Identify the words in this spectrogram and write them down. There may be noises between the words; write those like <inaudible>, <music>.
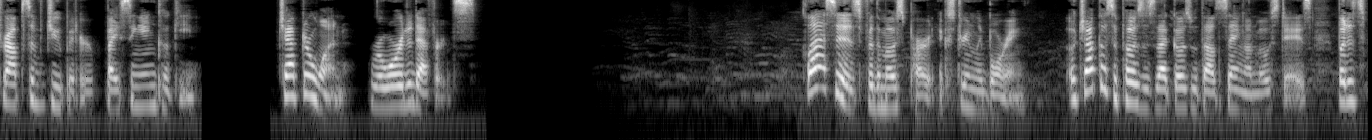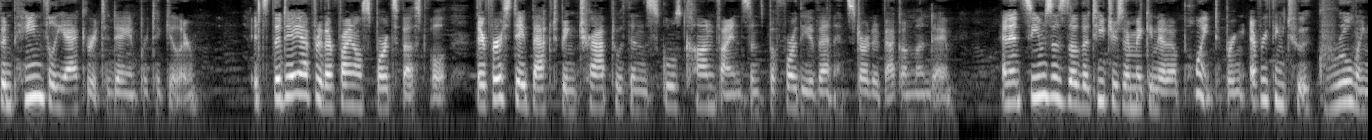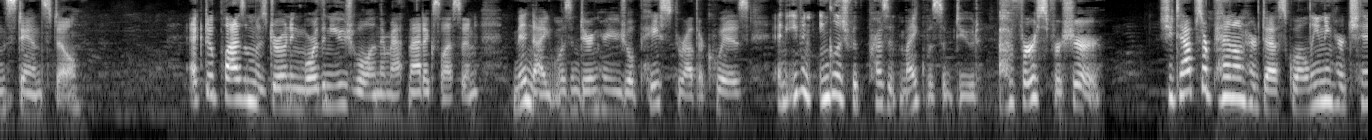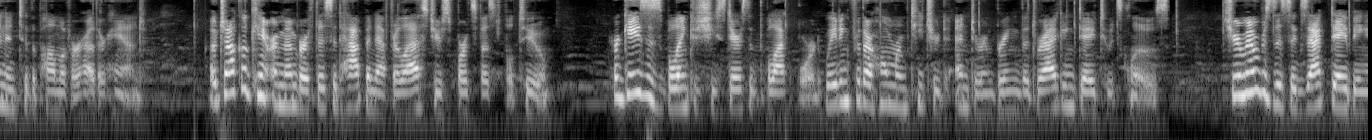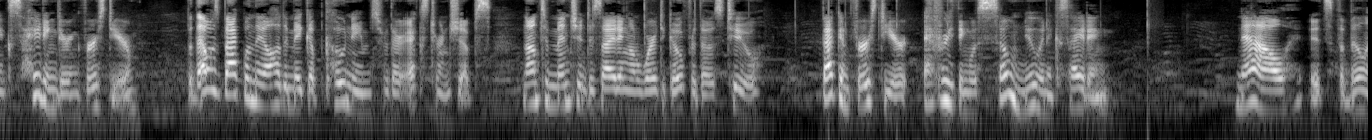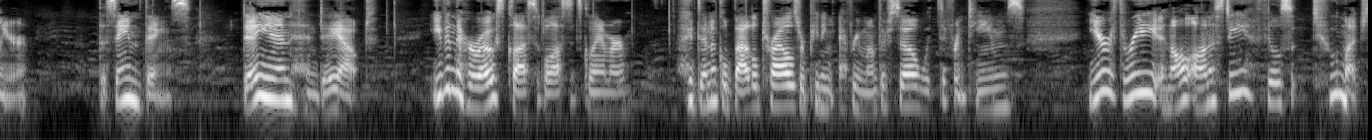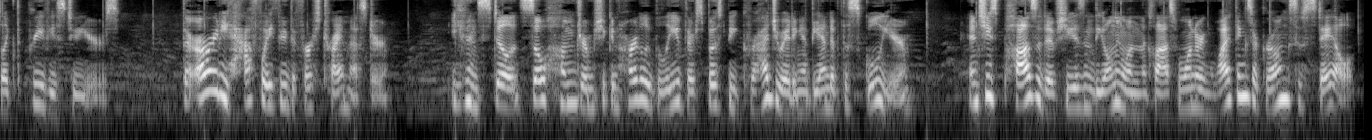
Drops of Jupiter by Singing Cookie. Chapter 1 Rewarded Efforts. Class is, for the most part, extremely boring. Ochako supposes that goes without saying on most days, but it's been painfully accurate today in particular. It's the day after their final sports festival, their first day back to being trapped within the school's confines since before the event had started back on Monday. And it seems as though the teachers are making it a point to bring everything to a grueling standstill. Ectoplasm was droning more than usual in their mathematics lesson, Midnight wasn't during her usual pace throughout their quiz, and even English with Present Mic was subdued. A first for sure. She taps her pen on her desk while leaning her chin into the palm of her other hand. Ochako can't remember if this had happened after last year's sports festival, too. Her gaze is blank as she stares at the blackboard, waiting for their homeroom teacher to enter and bring the dragging day to its close. She remembers this exact day being exciting during first year, but that was back when they all had to make up codenames for their externships, not to mention deciding on where to go for those, too. Back in first year, everything was so new and exciting. Now, it's familiar. The same things, day in and day out. Even the heroics class had lost its glamour. Identical battle trials repeating every month or so with different teams. Year 3, in all honesty, feels too much like the previous two years. They're already halfway through the first trimester. Even still, it's so humdrum she can hardly believe they're supposed to be graduating at the end of the school year. And she's positive she isn't the only one in the class wondering why things are growing so stale.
